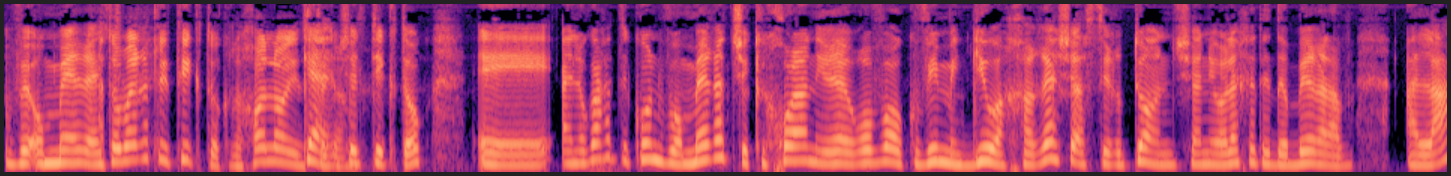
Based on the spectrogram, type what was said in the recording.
ואומרת את אומרת לי טיק טוק נכון לא אינסטגרם. כן של טיק טוק אה, אני לוקחת סיכון ואומרת שככל הנראה רוב העוקבים הגיעו אחרי שהסרטון שאני הולכת לדבר עליו עלה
